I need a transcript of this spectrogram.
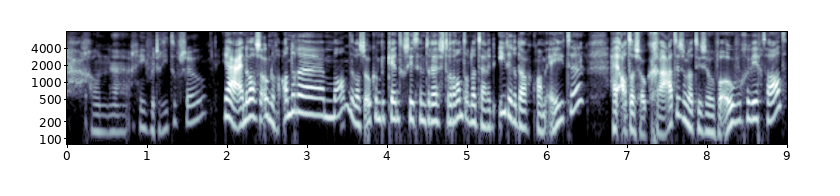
Ja, gewoon eh, geen verdriet of zo. Ja, en er was ook nog een andere man. Er was ook een bekend gezicht in het restaurant, omdat hij iedere dag kwam eten. Hij at dus ook gratis, omdat hij zoveel overgewicht had.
